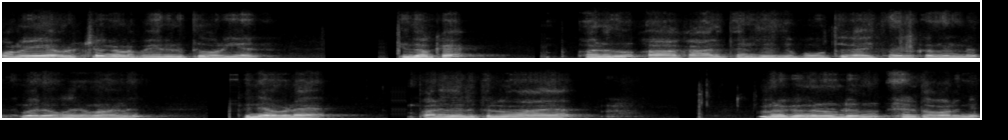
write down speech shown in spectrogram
കുറേ വൃക്ഷങ്ങളുടെ പേരെടുത്ത് പറയാൻ. ഇതൊക്കെ പലതും ആ കാലത്തനുസരിച്ച് പൂത്ത് കായ്ച്ച് നിൽക്കുന്നുണ്ട്. മനോഹരമാണ്. പിന്നെ അവിടെ പലതരത്തിലുള്ളതായ മൃഗങ്ങളുണ്ട് നേരത്തെ പറഞ്ഞു.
